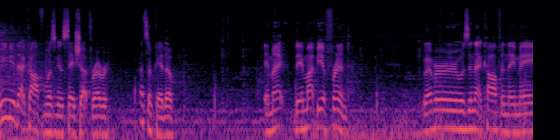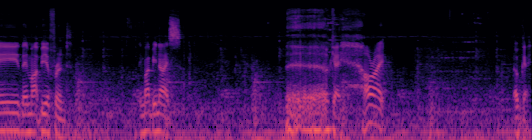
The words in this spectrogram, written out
We knew that coffin wasn't gonna stay shut forever. That's okay though. They might they might be a friend. Whoever was in that coffin, they may they might be a friend. They might be nice. Uh, okay. All right. Okay.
